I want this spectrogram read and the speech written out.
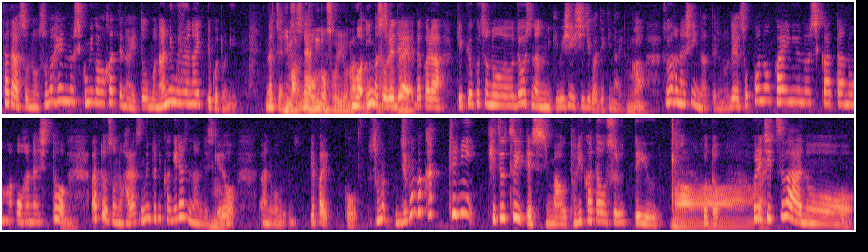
ただそのその辺の仕組みが分かってないともう何にも言えないってことになっちゃい今ますよね。どんどんそういうような。もう今それで、ねだから結局その上司なのに厳しい指示ができないとか、そういう話になってるのでそこの介入の仕方のお話と、うん。あとそのハラスメントに限らずなんですけど、あのやっぱりこうその自分が勝手に傷ついてしまう取り方をするっていうこと。これはい。実はあの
